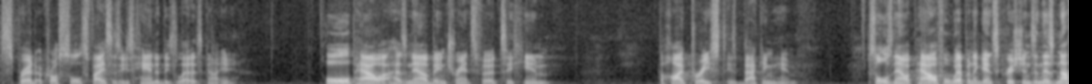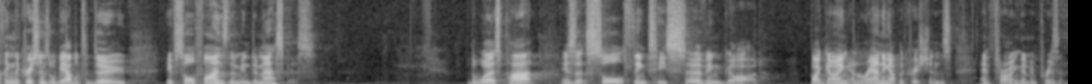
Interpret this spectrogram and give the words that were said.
spread across Saul's face as he's handed these letters, can't you? All power has now been transferred to him. The high priest is backing him. Saul's now a powerful weapon against Christians, and there's nothing the Christians will be able to do if Saul finds them in Damascus. The worst part is that Saul thinks he's serving God by going and rounding up the Christians and throwing them in prison.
